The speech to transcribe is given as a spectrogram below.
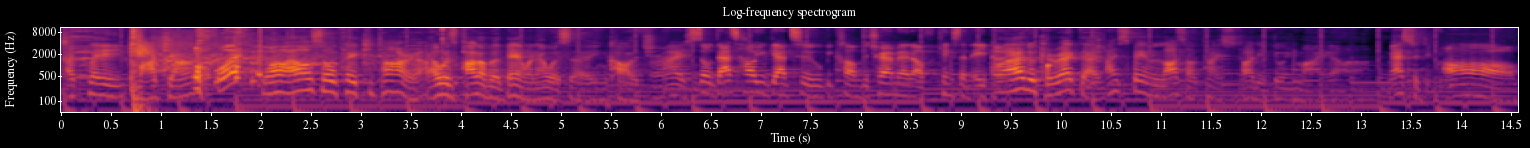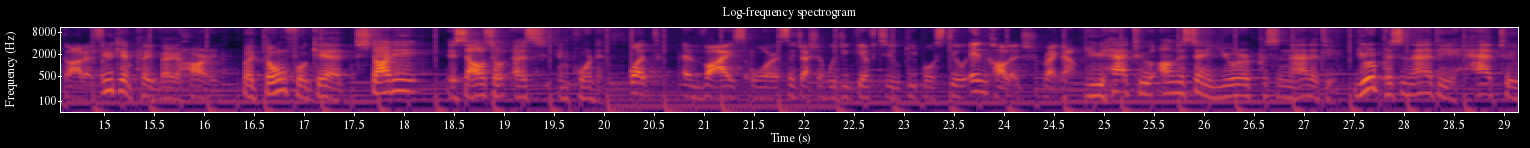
I play mahjong. What? Well, I also play guitar. I was part of a band when I was uh, in college. Right. So that's how you get to become the chairman of Kingston APAC. Well, I had to correct that. I spent lots of time studying doing my uh, master degree. Oh, got it. You can play very hard, but don't forget, study is also as important. What advice or suggestion would you give to people still in college right now? You had to understand your personality. Your personality had to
